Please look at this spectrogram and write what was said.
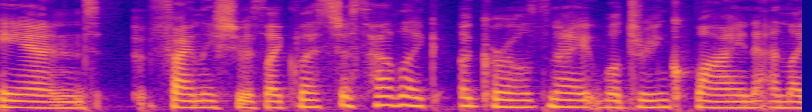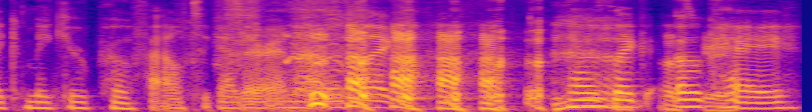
and finally she was like let's just have like a girls night. We'll drink wine and like make your profile together. And i was like i was like great. okay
